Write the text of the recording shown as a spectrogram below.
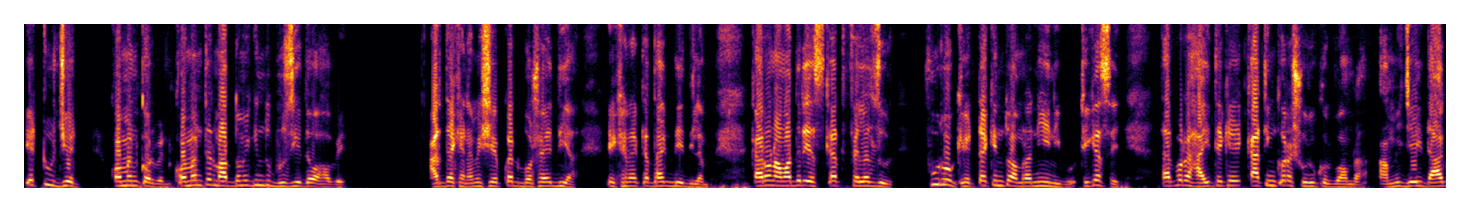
এ টু জেড কমেন্ট করবেন। কমেন্টের মাধ্যমে কিন্তু বুঝিয়ে দেওয়া হবে। আর দেখেন, আমি শেপ বসায় দিয়া এখানে একটা দাগ দিয়ে দিলাম। কারণ আমাদের স্কার্ট ফেলাজুর পুরো ঘেরটা কিন্তু আমরা নিয়ে নিব, ঠিক আছে? তারপরে হাই থেকে কাটিং করা শুরু করব আমরা। আমি যেই দাগ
